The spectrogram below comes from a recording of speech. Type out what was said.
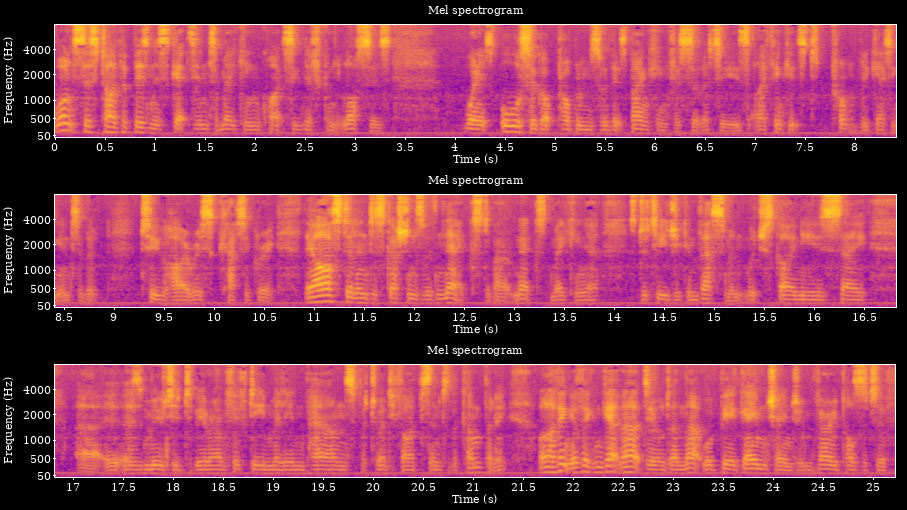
once this type of business gets into making quite significant losses, when it's also got problems with its banking facilities, I think it's probably getting into the too high risk category. They are still in discussions with Next about Next making a strategic investment, which Sky News say uh, has mooted to be around 15 million pounds for 25% of the company. Well, I think if they can get that deal done, that would be a game changer and very positive.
